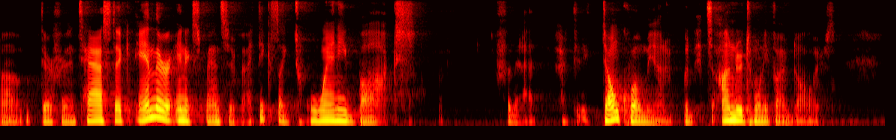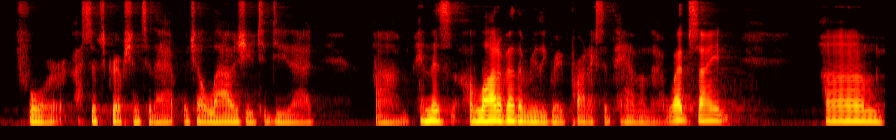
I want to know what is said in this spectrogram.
Um, they're fantastic and they're inexpensive. I think it's like twenty bucks for that. Don't quote me on it, but it's under twenty five dollars for a subscription to that, which allows you to do that. Um, and there's a lot of other really great products that they have on that website. Um,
